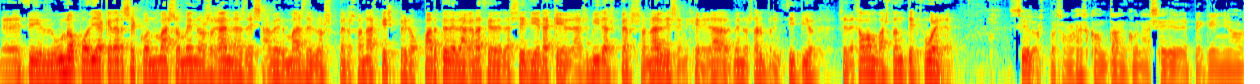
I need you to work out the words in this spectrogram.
Es decir, uno podía quedarse con más o menos ganas de saber más de los personajes, pero parte de la gracia de la serie era que las vidas personales, en general, al menos al principio, se dejaban bastante fuera. Sí, los personajes contaban con una serie de pequeños,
